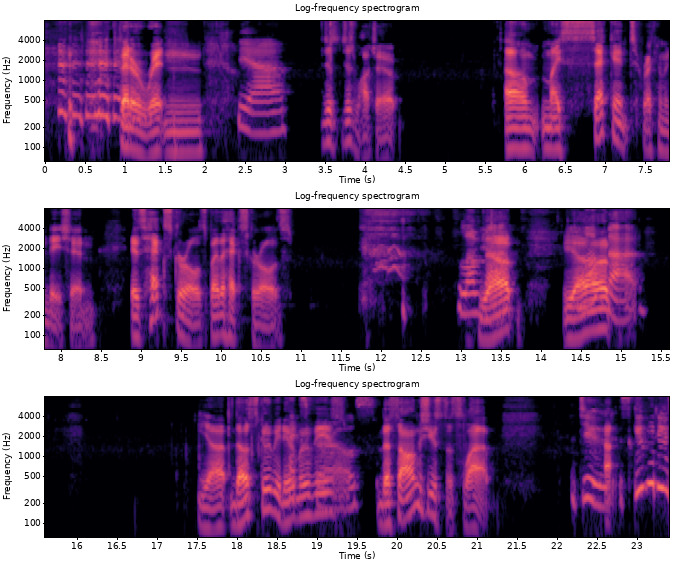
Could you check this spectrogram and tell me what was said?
it's better written. Yeah. Just, just watch it. Um, my second recommendation is Hex Girls by the Hex Girls. Love that. Yep. Yep. Love that. Yep. Those Scooby Doo movies, Girls. the songs used to slap. Dude, Uh, Scooby Doo,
